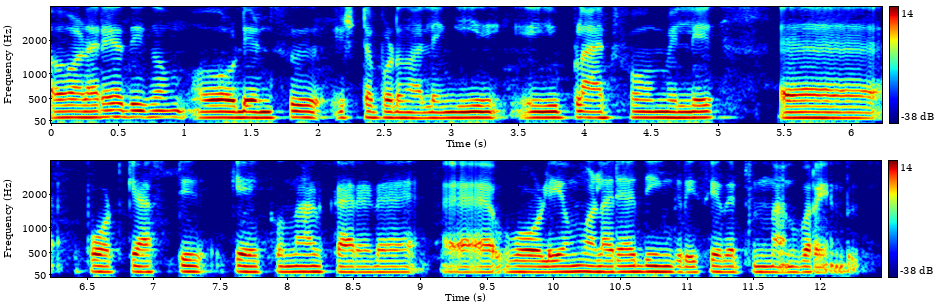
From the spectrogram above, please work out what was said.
വളരെയധികം ഓഡിയൻസ് ഇഷ്ടപ്പെടുന്നു അല്ലെങ്കിൽ ഈ പ്ലാറ്റ്ഫോമിൽ പോഡ്കാസ്റ്റ് കേൾക്കുന്ന ആൾക്കാരുടെ വോളിയം വളരെയധികം ഇൻക്രീസ് ചെയ്തിട്ടുണ്ടെന്നാണ് പറയുന്നത്.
